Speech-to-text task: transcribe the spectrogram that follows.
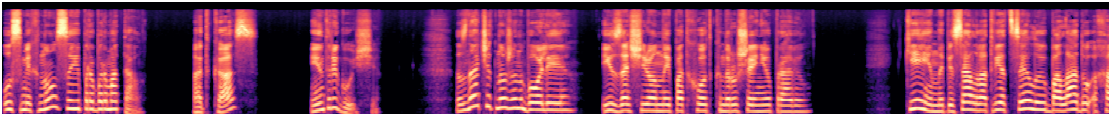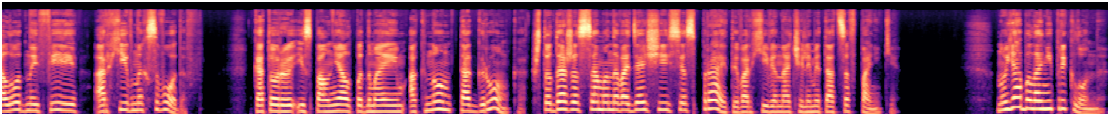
усмехнулся и пробормотал. «Отказ? Интригующе. Значит, нужен более изощренный подход к нарушению правил». Кейн написал в ответ целую балладу о холодной фее архивных сводов, которую исполнял под моим окном так громко, что даже самонаводящиеся спрайты в архиве начали метаться в панике. Но я была непреклонна.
